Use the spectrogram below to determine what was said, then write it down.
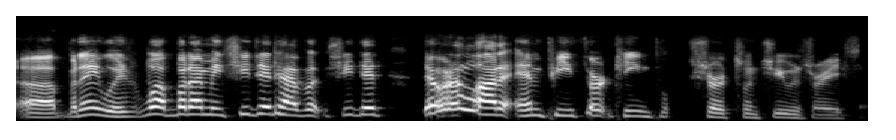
uh, but anyways, well, but I mean, she did have a, she did. There were a lot of MP13 shirts when she was racing,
